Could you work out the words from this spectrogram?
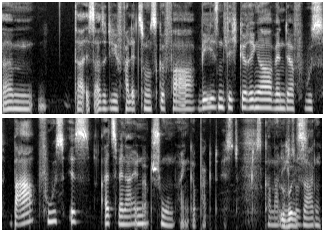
Ähm, da ist also die Verletzungsgefahr wesentlich geringer, wenn der Fuß barfuß ist, als wenn er in ja. Schuhen eingepackt ist. Das kann man übrigens, nicht so sagen.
